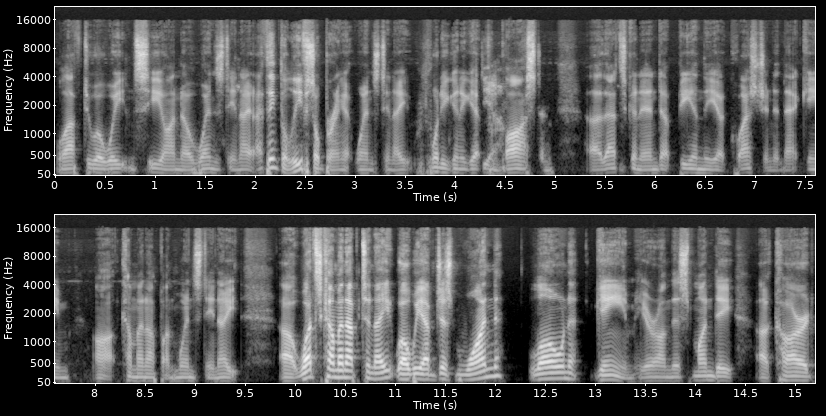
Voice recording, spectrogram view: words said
We'll have to uh, wait and see on uh, Wednesday night. I think the Leafs will bring it Wednesday night. What are you going to get yeah. from Boston? Uh, that's going to end up being the uh, question in that game uh, coming up on Wednesday night. Uh, what's coming up tonight? Well, we have just one lone game here on this Monday uh, card,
